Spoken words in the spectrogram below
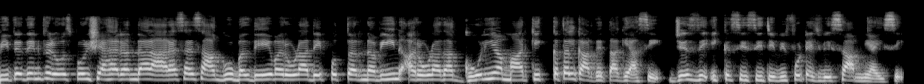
ਬੀਤੇ ਦਿਨ ਫਿਰੋਜ਼ਪੁਰ ਸ਼ਹਿਰ ਅੰਦਰ ਆਰਐਸਐਸ ਆਗੂ ਬਲਦੇਵ ਅਰੋੜਾ ਦੇ ਪੁੱਤਰ ਨਵੀਨ ਅਰੋੜਾ ਦਾ ਗੋਲੀਆਂ ਮਾਰ ਕੇ ਕਤਲ ਕਰ ਦਿੱਤਾ ਗਿਆ ਸੀ, ਜਿਸ ਦੀ ਇੱਕ ਸੀਸੀਟੀਵੀ ਫੁਟੇਜ ਵੀ ਸਾਹਮਣੇ ਆਈ ਸੀ।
